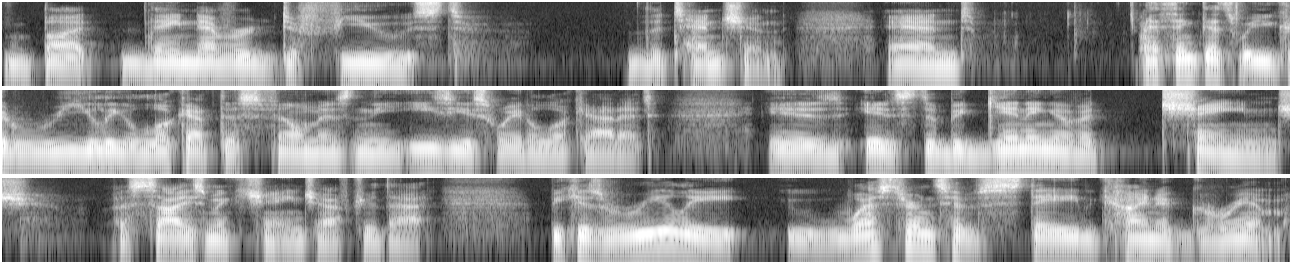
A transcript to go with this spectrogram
but they never diffused the tension. And I think that's what you could really look at this film is and the easiest way to look at it is it's the beginning of a change, a seismic change after that. Because really, westerns have stayed kind of grim.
